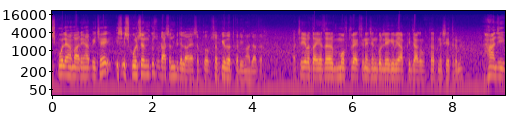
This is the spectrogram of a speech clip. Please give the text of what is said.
स्कूल है हमारे यहाँ पीछे इस स्कूल से उनको राशन भी दिलवाया सबको सबकी मदद करी वहाँ जाकर। अच्छा ये बताइए सर मुफ़्त वैक्सीनेशन को लेके भी आपकी जागरूकता अपने क्षेत्र में? हाँ जी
